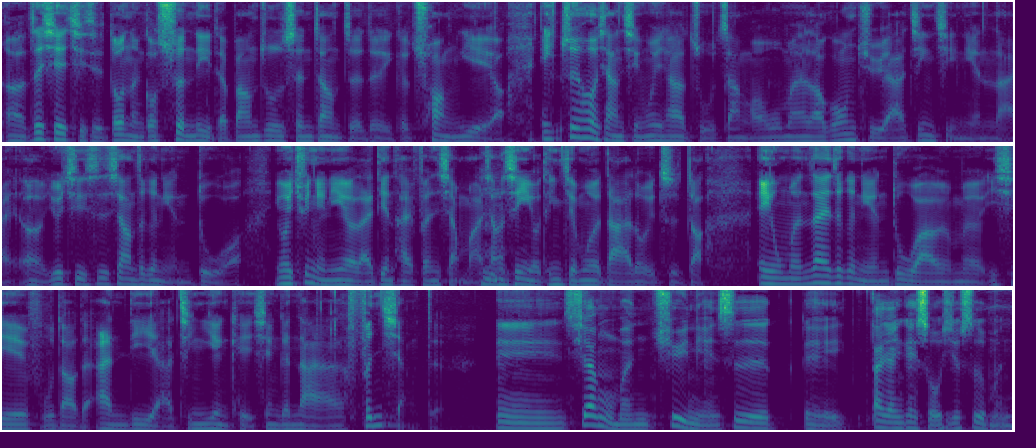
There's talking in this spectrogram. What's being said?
呃，这些其实都能够顺利的帮助身障者的一个创业哦。诶，最后想请问一下组长哦，我们劳工局啊，近几年来，呃，尤其是像这个年度哦，因为去年。你有来电台分享嘛？相信有听节目的大家都会知道。哎、嗯欸，我们在这个年度啊，有没有一些辅导的案例啊、经验可以先跟大家分享的？嗯，像我们去年是，呃、欸，大家应该熟悉，就是我们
